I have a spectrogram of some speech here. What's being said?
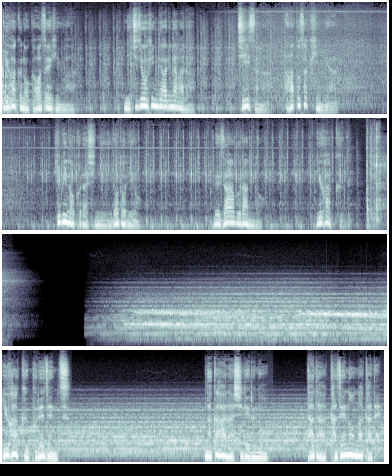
油白の革製品は日常品でありながら小さなアート作品である日々の暮らしに彩りをレザーブランド油白油白プレゼンツ中原茂の「ただ風の中で」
